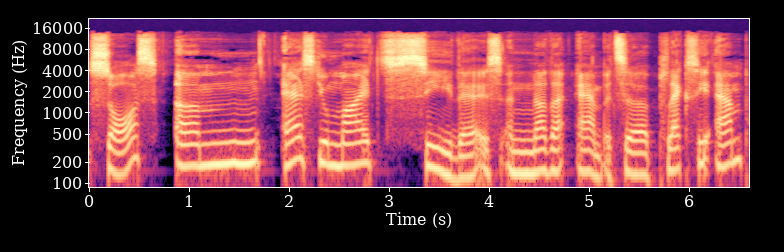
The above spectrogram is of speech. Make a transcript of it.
source. Um, as you might see, there is another amp. It's a Plexi amp,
